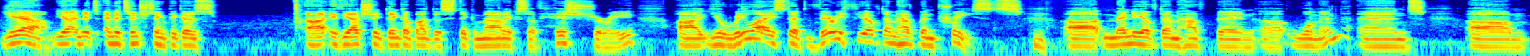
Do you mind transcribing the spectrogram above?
Yeah, yeah, and it's and it's interesting because uh, if you actually think about the stigmatics of history, uh, you realize that very few of them have been priests. Hmm. Uh, many of them have been uh, women, and um,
